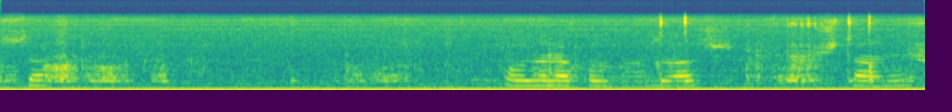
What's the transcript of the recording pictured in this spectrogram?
Tuzak. Oradan apple'ımız var. 3 tane.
